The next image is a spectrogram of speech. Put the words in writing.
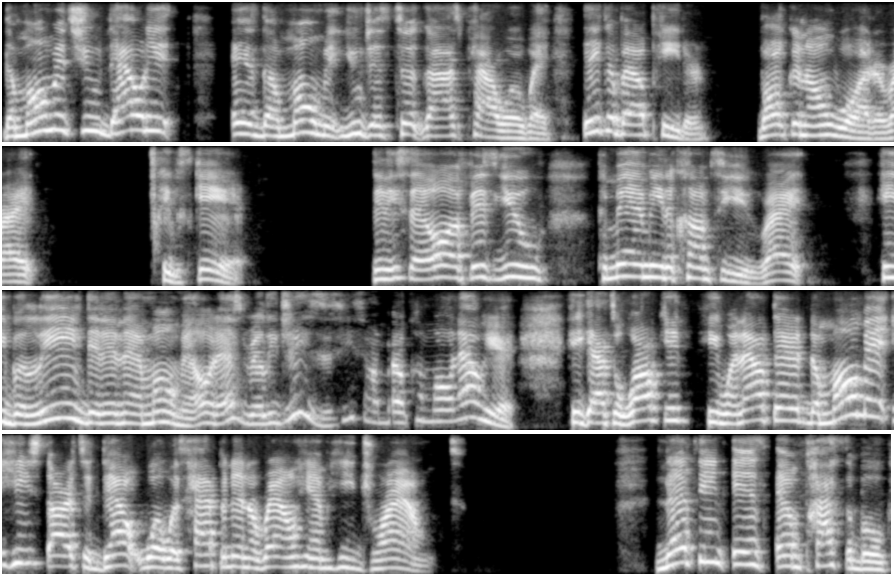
The moment you doubt it, is the moment you just took God's power away. Think about Peter walking on water, right? He was scared. Then he said, Oh, if it's you, command me to come to you, right? He believed it in that moment. Oh, that's really Jesus. He's talking about come on out here. He got to walking. He went out there. The moment he started to doubt what was happening around him, he drowned. Nothing is impossible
